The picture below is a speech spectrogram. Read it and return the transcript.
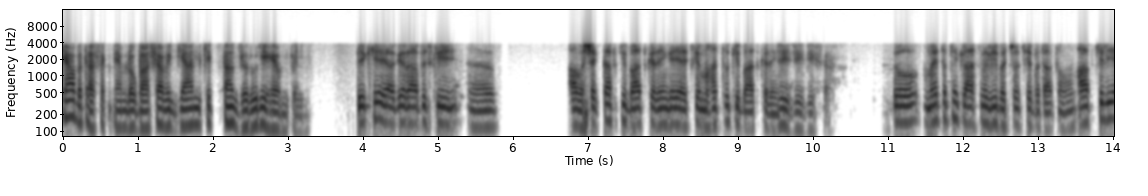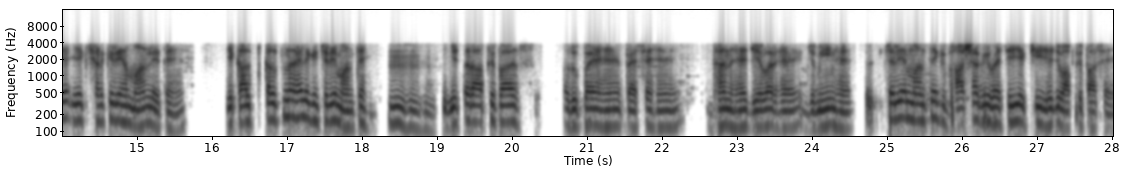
क्या बता सकते हैं हम लोग? भाषा विज्ञान कितना ज़रूरी है उनके लिए? देखिए अगर आप इसकी आवश्यकता की बात करेंगे या इसके महत्व की बात करेंगे जी जी जी सर। तो मैं तो अपनी क्लास में भी बच्चों से बताता हूँ। आप चलिए एक क्षण के लिए हम मान लेते हैं। ये कल्प कल्पना है लेकिन चलिए मानते हैं। हम्म, हम्म, हम्म। जिस तरह आपके पास रुपए हैं पैसे हैं धन है जेवर है ज़मीन है चलिए हम मानते हैं कि भाषा भी वैसे ही एक चीज़ है जो आपके पास है।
